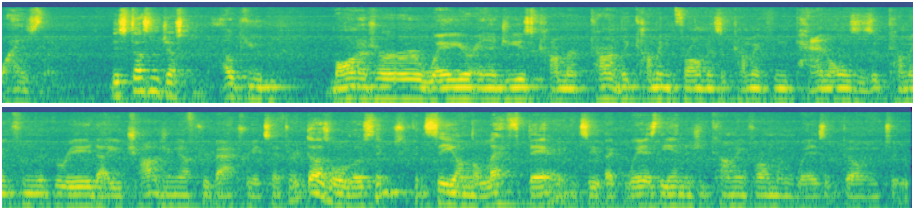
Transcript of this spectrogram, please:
wisely. This doesn't just help you monitor where your energy is currently coming from. Is it coming from panels? Is it coming from the grid? Are you charging up your battery, etc.? It does all those things. You can see on the left there, you can see like where's the energy coming from and where's it going to.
